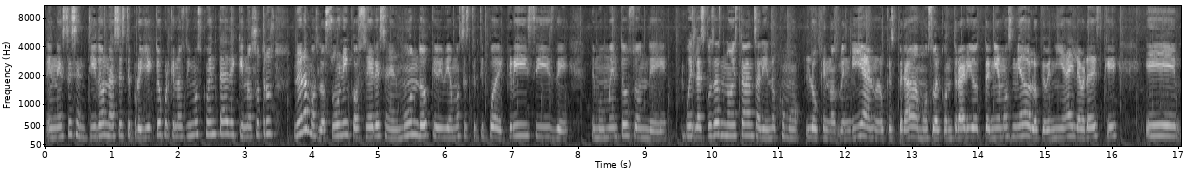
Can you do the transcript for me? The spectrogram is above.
en ese sentido nace este proyecto porque nos dimos cuenta de que nosotros no éramos los únicos seres en el mundo que vivíamos este tipo de crisis, de, de momentos donde pues las cosas no estaban saliendo como lo que nos vendían o lo que esperábamos o al contrario teníamos miedo a lo que venía y la verdad es que, eh,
